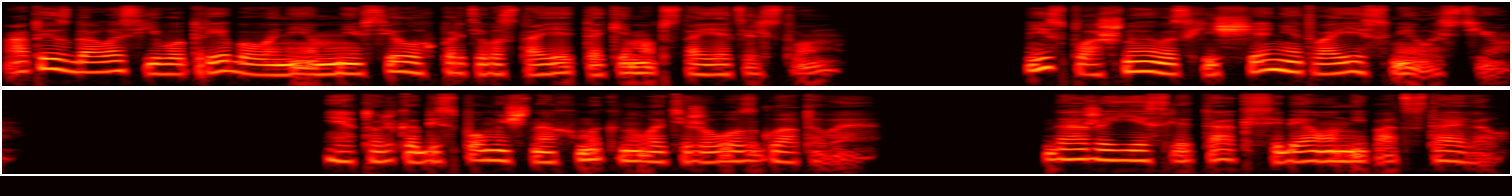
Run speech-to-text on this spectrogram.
А ты сдалась его требованиям, не в силах противостоять таким обстоятельствам. И сплошное восхищение твоей смелостью. Я только беспомощно хмыкнула, тяжело сглатывая. Даже если так, себя он не подставил.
